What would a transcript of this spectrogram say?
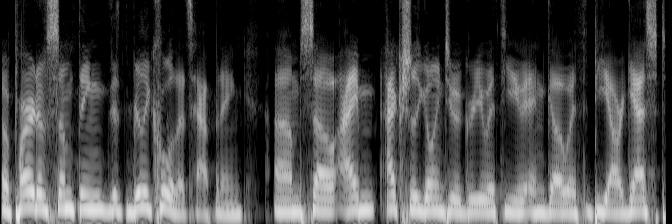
a part of something that's really cool that's happening. Um, so I'm actually going to agree with you and go with be our guest.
